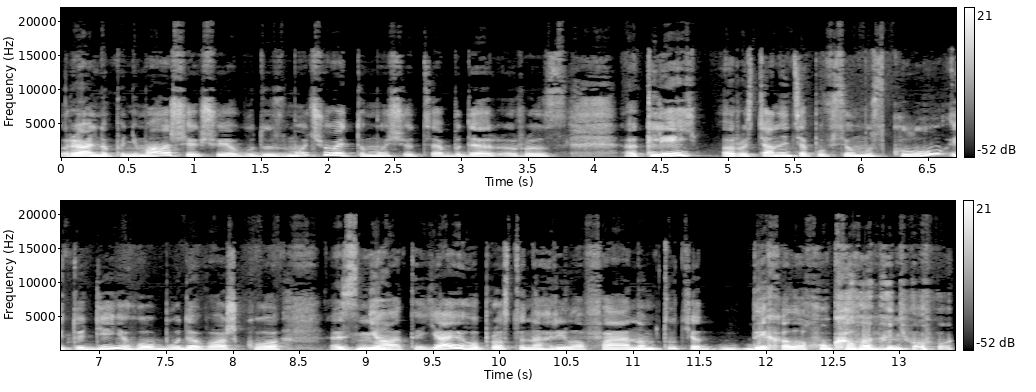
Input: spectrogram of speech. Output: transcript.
реально розуміла, що якщо я буду змочувати, тому що це буде роз... клей розтягнеться по всьому склу, і тоді його буде важко зняти. Я його просто нагріла феном. Тут я дихала, хукала на нього,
